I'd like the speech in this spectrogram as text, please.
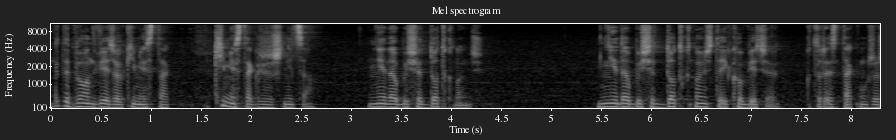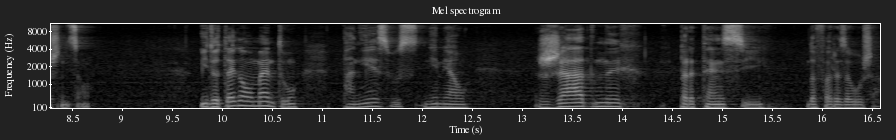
Gdyby on wiedział, kim jest ta, kim jest ta grzesznica, nie dałby się dotknąć. Nie dałby się dotknąć tej kobiecie, która jest taką grzesznicą. I do tego momentu Pan Jezus nie miał żadnych pretensji do faryzeusza.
